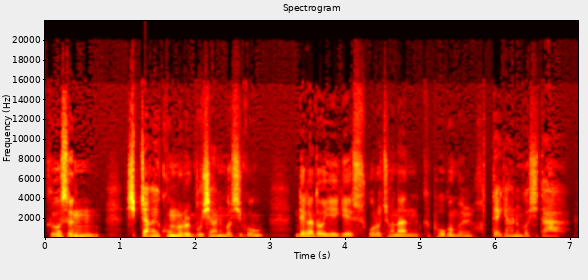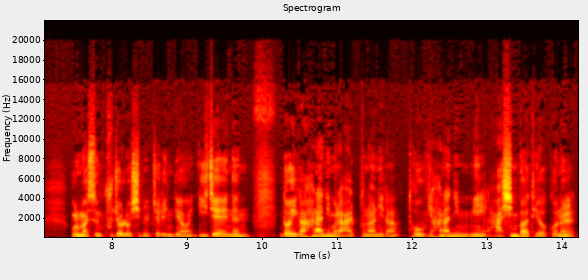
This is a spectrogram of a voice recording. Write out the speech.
그것은 십자가의 공로를 무시하는 것이고 내가 너희에게 수고로 전한 그 복음을 헛되게 하는 것이다. 오늘 말씀 9절로 11절인데요. 이제는 너희가 하나님을 알 뿐 아니라 더욱이 하나님이 아신 바 되었거늘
